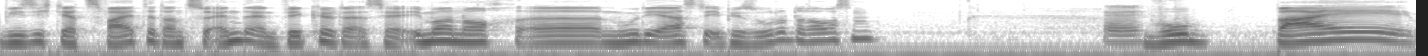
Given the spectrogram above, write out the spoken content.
wie sich der zweite dann zu Ende entwickelt. Da ist ja immer noch äh, nur die erste Episode draußen. Mhm. Wobei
